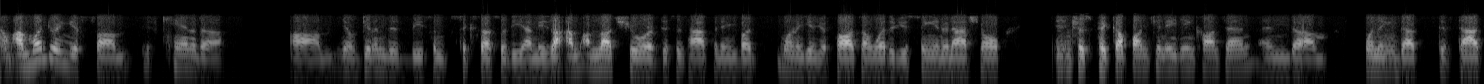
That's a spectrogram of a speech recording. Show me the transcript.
Um, I'm wondering if um, Canada, um, you know, given the recent success with the Emmys, I'm not sure if this is happening, but want to get your thoughts on whether you're seeing international interest pick up on Canadian content, and wondering that if that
